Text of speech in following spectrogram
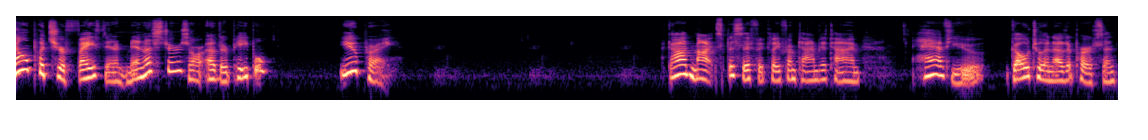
Don't put your faith in ministers or other people. You pray. God might specifically, from time to time, have you go to another person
